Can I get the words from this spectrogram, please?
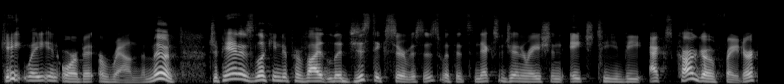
gateway in orbit around the moon. Japan is looking to provide logistics services with its next generation HTV-X cargo freighter,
